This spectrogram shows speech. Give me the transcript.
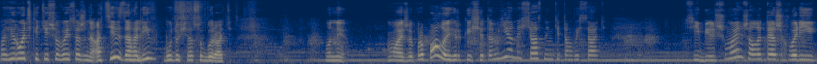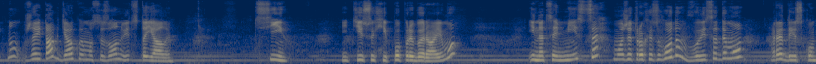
огірочки ті, що висаджені, а ці взагалі буду зараз обирати. Вони майже пропали, огірки ще там є, нещасненькі там висять. Ці більш-менш, але теж хворіють. Ну, вже і так, дякуємо, сезон відстояли. Ці і ті сухі поприбираємо. І на це місце, може, трохи згодом висадимо редиску.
